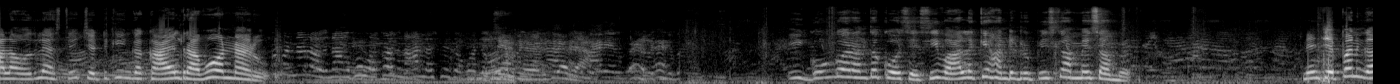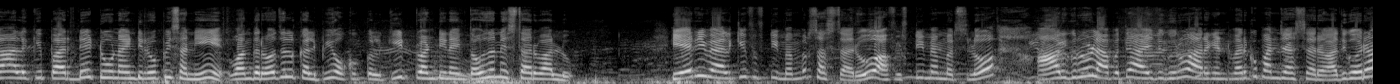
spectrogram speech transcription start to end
అలా వదిలేస్తే చెట్టుకి ఇంకా కాయలు రావు అన్నారు. ఈ గోంగూర అంతా కోసేసి వాళ్ళకి హండ్రెడ్ రూపీస్కి అమ్మేశాము. నేను చెప్పానుగా వాళ్ళకి per day two ninety rupees అని. వంద రోజులు కలిపి ఒక్కొక్కరికి ట్వంటీ నైన్ థౌజండ్ ఇస్తారు వాళ్ళు. ఏరి వాళ్ళకి ఫిఫ్టీ మెంబర్స్ వస్తారు. ఆ ఫిఫ్టీ మెంబర్స్లో ఆరుగురు లేకపోతే ఐదుగురు అరగంట వరకు పనిచేస్తారు అది కూడా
